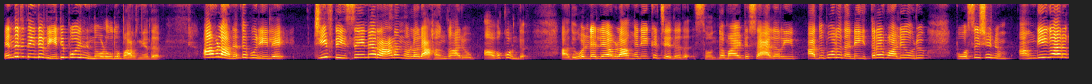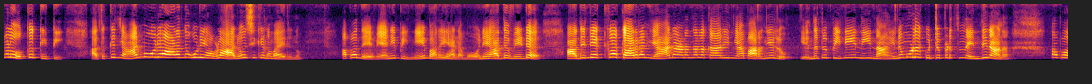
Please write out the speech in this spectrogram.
എന്നിട്ട് നിന്റെ വീട്ടിൽ പോയി നിന്നോളൂ എന്ന് പറഞ്ഞത്. അവൾ അനന്തപുരിയിലെ ചീഫ് ഡിസൈനർ ആണെന്നുള്ള ഒരു അഹങ്കാരവും അവക്കുണ്ട്. അതുകൊണ്ടല്ലേ അവൾ അങ്ങനെയൊക്കെ ചെയ്തത്. സ്വന്തമായിട്ട് സാലറിയും അതുപോലെ തന്നെ ഇത്രയും വലിയ ഒരു പൊസിഷനും അംഗീകാരങ്ങളും ഒക്കെ കിട്ടി. അതൊക്കെ ഞാൻ മൂലമാണെന്ന് കൂടി അവൾ ആലോചിക്കണമായിരുന്നു. അപ്പോൾ ദേവയാനി പിന്നെയും പറയാണ് മോനെ അത് വിട്. അതിന്റെയൊക്കെ കാരണം ഞാനാണെന്നുള്ള കാര്യം ഞാൻ പറഞ്ഞല്ലോ. എന്നിട്ടും പിന്നെയും നീ നയനമോളെ കുറ്റപ്പെടുത്തുന്ന എന്തിനാണ്? അപ്പോൾ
